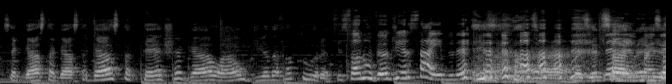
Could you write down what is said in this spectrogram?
Você gasta, gasta, gasta até chegar lá o dia da fatura. Você só não vê o dinheiro saindo, né? Mas ele Né? sai, né? Mas eu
